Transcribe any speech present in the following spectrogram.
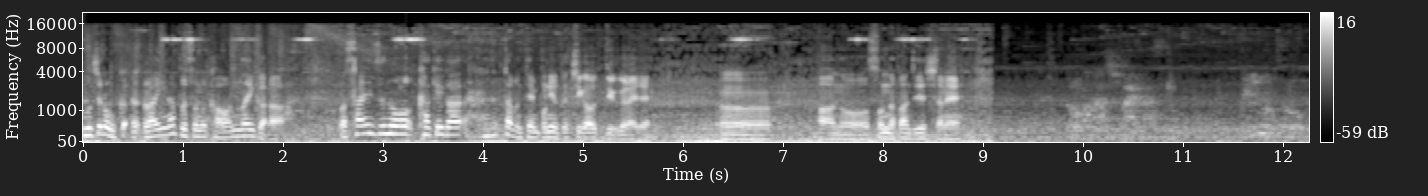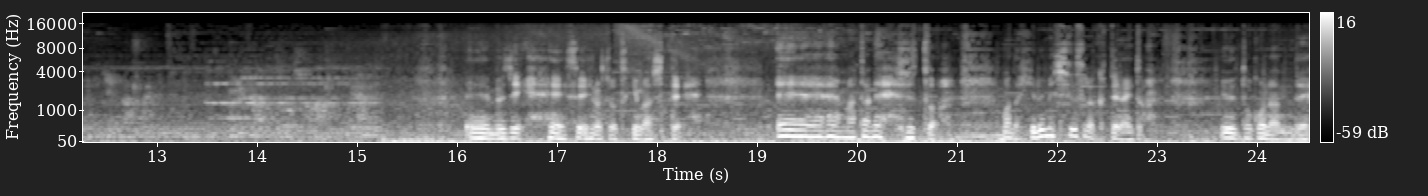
もちろんラインナップそんな変わんないから、まあ、サイズの掛けが多分店舗によって違うっていうぐらいで、うんあのそんな感じでしたね。えー、無事、えー、末広町着きまして、えー、またね、ちょっと、まだ昼飯すら食ってないというとこなんで、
